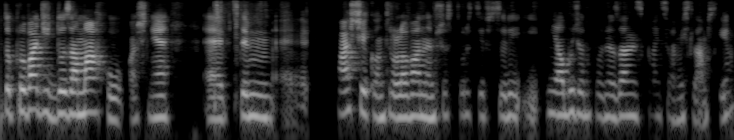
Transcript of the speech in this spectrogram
doprowadzić do zamachu właśnie w tym pasie kontrolowanym przez Turcję w Syrii i miał być on powiązany z państwem islamskim,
